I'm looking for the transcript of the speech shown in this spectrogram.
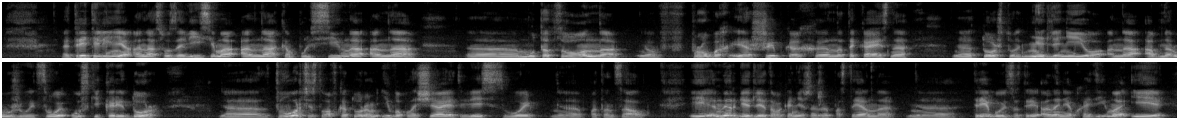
Третья линия, она созависима, она компульсивна, она мутационна в пробах и ошибках, натыкаясь на то, что не для нее, она обнаруживает свой узкий коридор Э, творчество, в котором и воплощает весь свой э, потенциал. И энергия для этого, конечно же, постоянно э, требуется, она необходима. И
